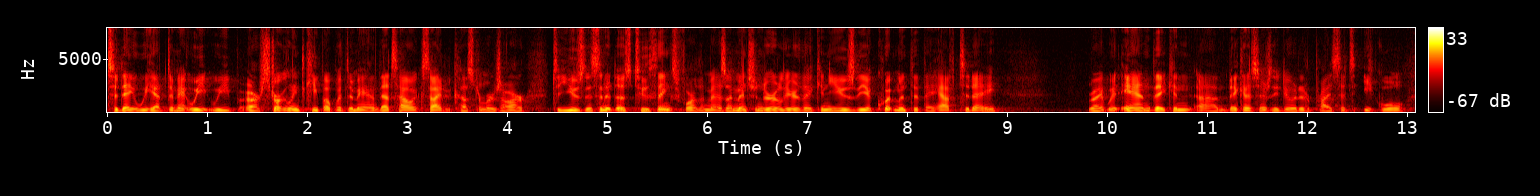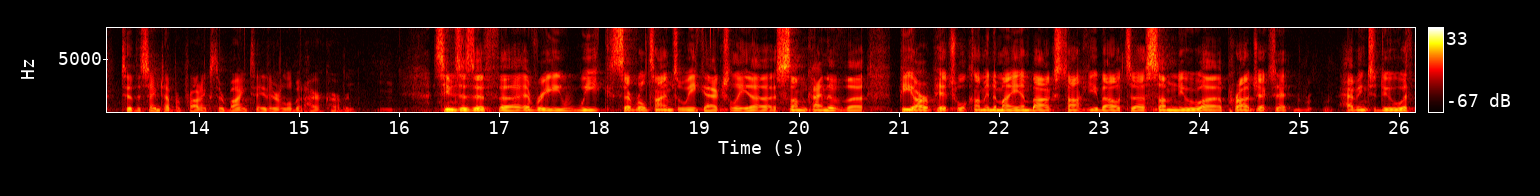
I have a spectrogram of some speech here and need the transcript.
today we have demand. We, we are struggling to keep up with demand. That's how excited customers are to use this. And it does two things for them. As I mentioned earlier, they can use the equipment that they have today, right? And they can, uh, they can essentially do it at a price that's equal to the same type of products they're buying today. They're a little bit higher carbon. Seems as if uh, every week, several times a week actually, uh, some kind of uh, PR pitch will come into my inbox talking about uh, some new uh, project having to do with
